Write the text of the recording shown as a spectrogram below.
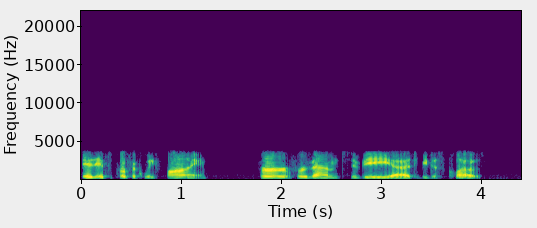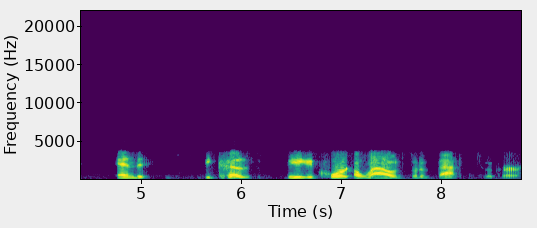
it, it's perfectly fine for for them to be uh, to be disclosed. And because the court allowed sort of that to occur,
